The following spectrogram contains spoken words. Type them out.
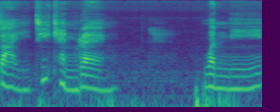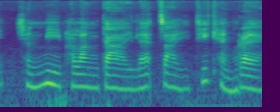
ใจที่แข็งแรง วันนี้ฉันมีพลังกายและใจที่แข็งแรง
